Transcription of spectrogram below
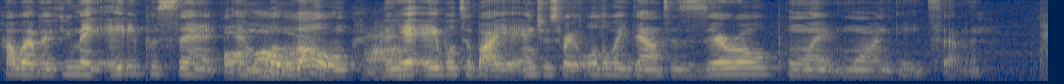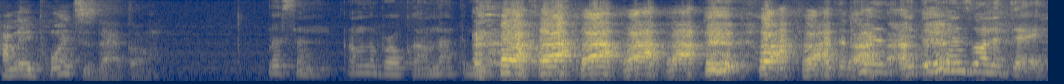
However, if you make 80% and lower. below, Uh-huh. then you're able to buy your interest rate all the way down to 0.187. How many points is that though? Listen, I'm the broker. I'm not the man. it depends. It depends on the day.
